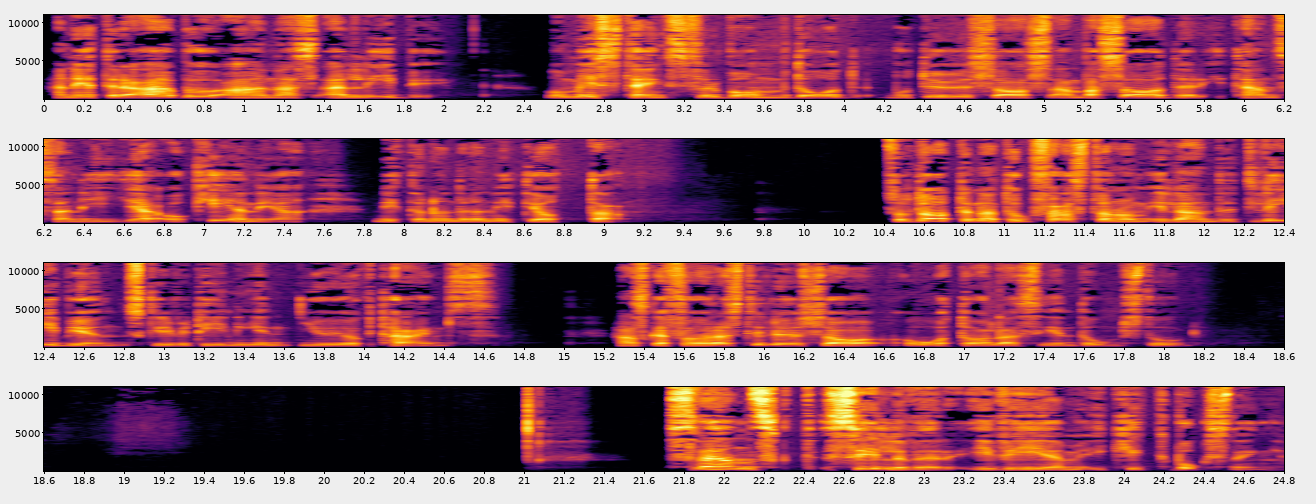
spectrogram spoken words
Han heter Abu Anas al-Libi och misstänks för bombdåd mot USAs ambassader i Tanzania och Kenya 1998. Soldaterna tog fast honom i landet Libyen, skriver tidningen New York Times. Han ska föras till USA och åtalas i en domstol. Svenskt silver i VM i kickboxning.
